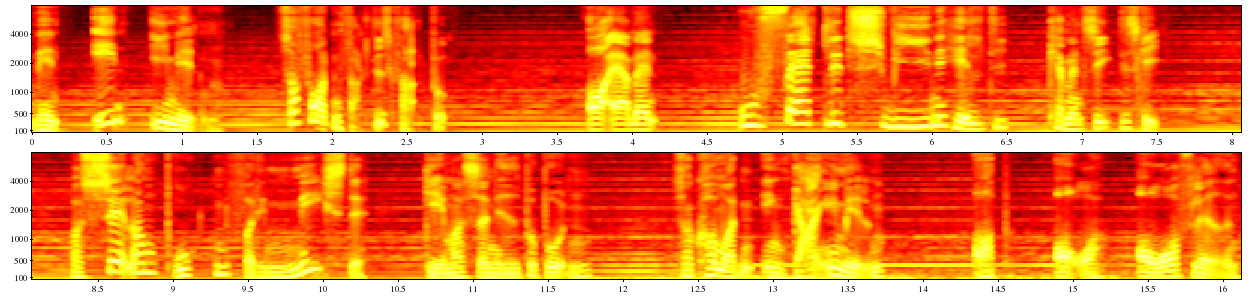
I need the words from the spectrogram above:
Men ind imellem, så får den faktisk fart på. Og er man ufatteligt svineheldig, kan man se det ske. Og selvom brugten for det meste gemmer sig nede på bunden, så kommer den en gang imellem op over overfladen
